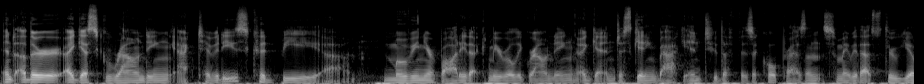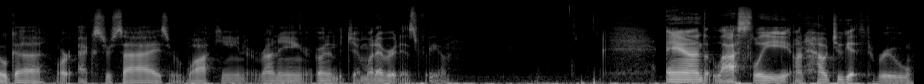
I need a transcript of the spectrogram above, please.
And other, I guess, grounding activities could be um, moving your body. That can be really grounding. Again, just getting back into the physical presence. So maybe that's through yoga or exercise or walking or running or going to the gym, whatever it is for you. And lastly, on how to get through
